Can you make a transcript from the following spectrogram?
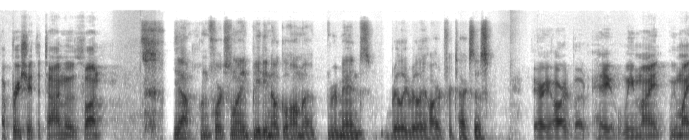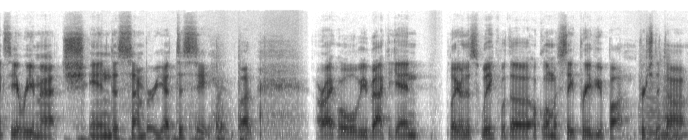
appreciate the time. It was fun. Yeah, unfortunately, beating Oklahoma remains really, really hard for Texas. Very hard, but hey, we might we might see a rematch in December. Yet to see. But all right, well, we'll be back again later this week with the Oklahoma State preview pod. Appreciate the time.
